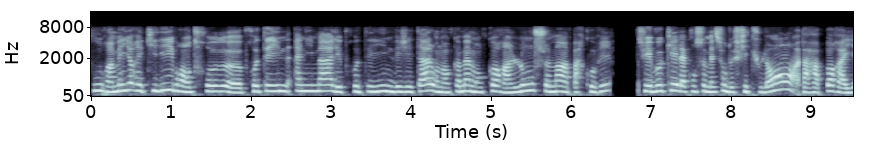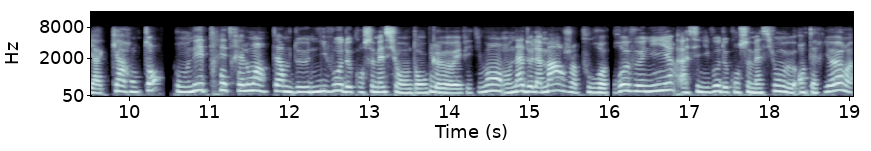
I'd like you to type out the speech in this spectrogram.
pour un meilleur équilibre entre euh, protéines animales et protéines végétales, on a quand même encore un long chemin à parcourir. Tu évoquais la consommation de féculents par rapport à il y a 40 ans. On est très très loin en termes de niveau de consommation. Donc mm. euh, effectivement, on a de la marge pour revenir à ces niveaux de consommation euh, antérieurs.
